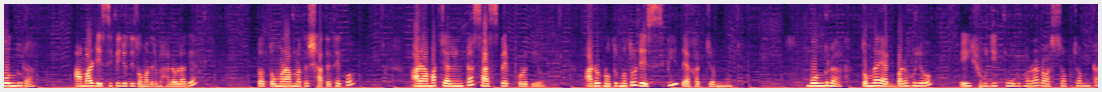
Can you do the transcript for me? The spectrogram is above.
বন্ধুরা, আমার রেসিপি যদি তোমাদের ভালো লাগে, তো তোমরা আমাদের সাথে থেকো আর আমার চ্যানেলটা সাবস্ক্রাইব করে দিও। আরও নতুন নতুন রেসিপি দেখার জন্য। বন্ধুরা, তোমরা একবার হলেও এই সুজি পুর ভরা রস চমচমটা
